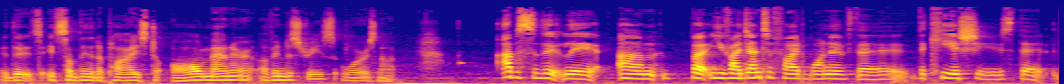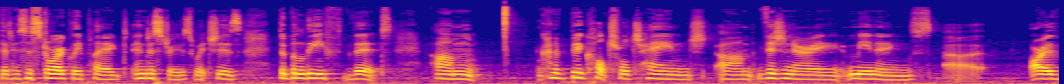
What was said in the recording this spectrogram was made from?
it's, it's something that applies to all manner of industries or is not? Absolutely. Um, but you've identified one of the, the key issues that, that has historically plagued industries, which is the belief that um, kind of big cultural change, um, visionary meanings, uh, are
